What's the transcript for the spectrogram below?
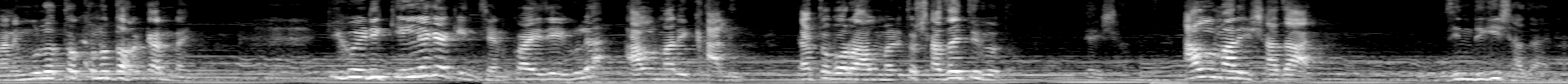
মানে মূলত কোনো দরকার নাই। কি গো, এটি কিনলে কে কিনছেন? কয় যে, এগুলা আলমারি খালি। এত বড় আলমারি তো সাজাইতে হইব তো। এই আলমারি সাজায়, জিন্দিগি সাজায় না।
